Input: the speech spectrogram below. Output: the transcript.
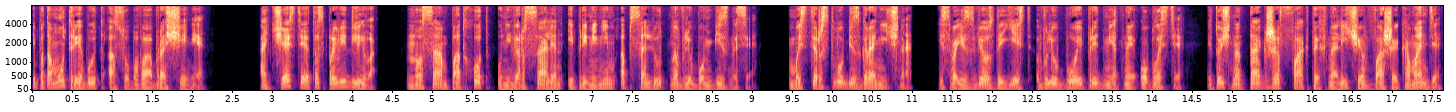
и потому требуют особого обращения. Отчасти это справедливо, но сам подход универсален и применим абсолютно в любом бизнесе. Мастерство безгранично, и свои звезды есть в любой предметной области. И точно так же факт их наличия в вашей команде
